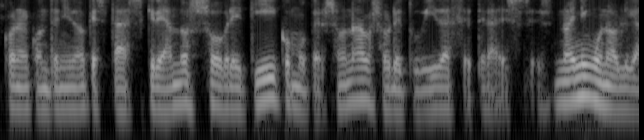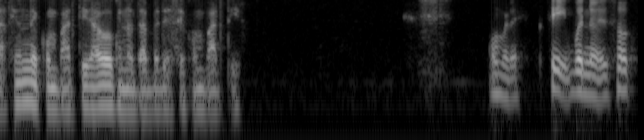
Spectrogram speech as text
con el contenido que estás creando sobre ti como persona, sobre tu vida, etc. no hay ninguna obligación de compartir algo que no te apetece compartir. Hombre, sí, bueno, eso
